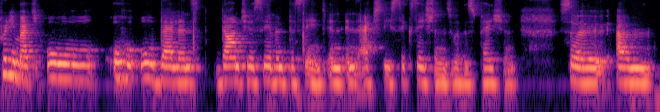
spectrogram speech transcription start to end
pretty much all, all, all balanced down to a 7% in, in actually six sessions with this patient. So um,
